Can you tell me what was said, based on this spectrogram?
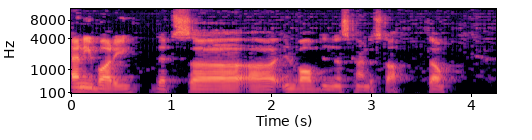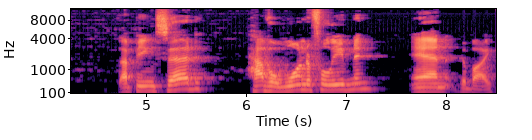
anybody that's uh, uh, involved in this kind of stuff. So, that being said, have a wonderful evening and goodbye.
